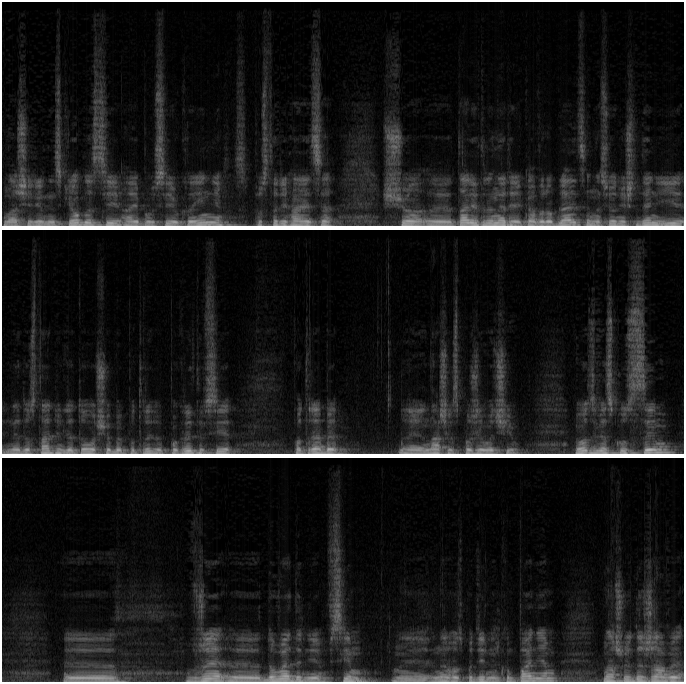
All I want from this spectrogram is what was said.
в нашій Рівненській області, а й по всій Україні спостерігається, що е, та електроенергія, яка виробляється на сьогоднішній день, її недостатньо для того, щоб покрити всі потреби е, наших споживачів. І от в зв'язку з цим е, вже доведені всім енергосподільним компаніям нашої держави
